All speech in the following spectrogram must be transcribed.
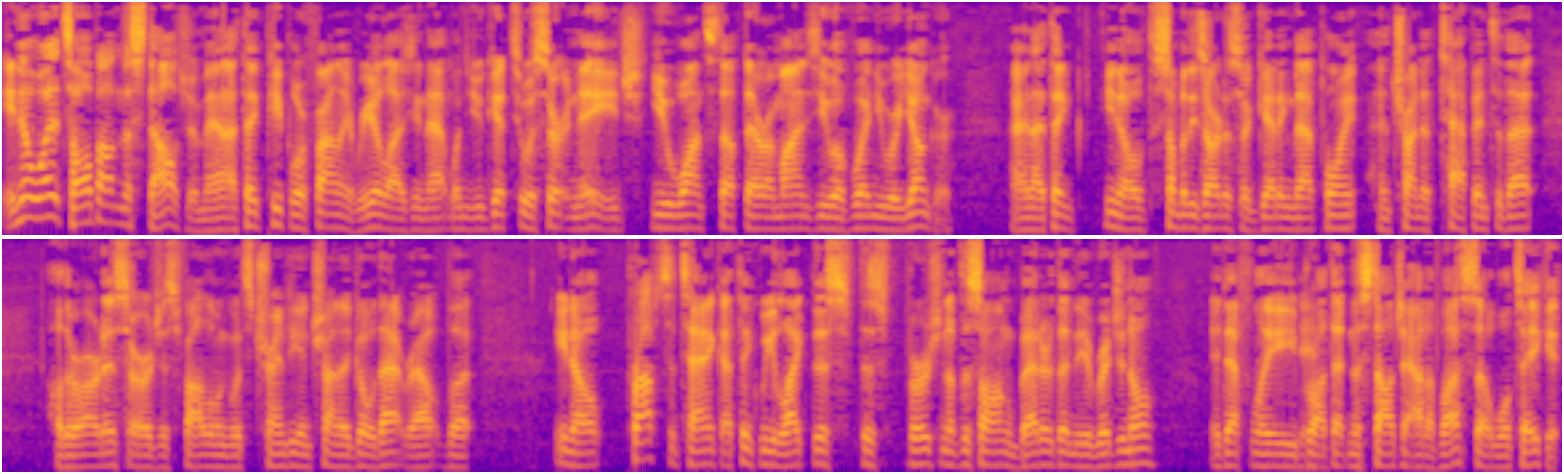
You know what? It's all about nostalgia, man. I think people are finally realizing that when you get to a certain age, you want stuff that reminds you of when you were younger. And I think, you know, some of these artists are getting that point and trying to tap into that. Other artists are just following what's trendy and trying to go that route. But, you know, props to Tank. I think we like this this version of the song better than the original. It definitely yeah. brought that nostalgia out of us, so we'll take it.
